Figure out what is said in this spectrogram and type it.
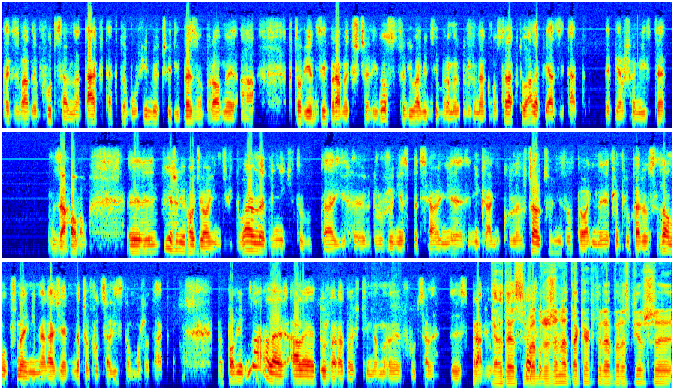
tak zwany futsal na tak, tak to mówimy, czyli bez obrony, a kto więcej bramek strzeli. No strzeliła więcej bramek drużyna konstraktu, ale Piazzi tak te pierwsze miejsce zachował. Jeżeli chodzi o indywidualne wyniki, to tutaj w drużynie specjalnie nikt ani królem szczelców nie został ani najlepszym piłkarzem sezonu, przynajmniej na razie, znaczy futsalistą może tak to powiem, no ale, ale dużo radości nam futsal sprawił. Ale to jest to chyba futsal. drużyna taka, która po raz pierwszy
